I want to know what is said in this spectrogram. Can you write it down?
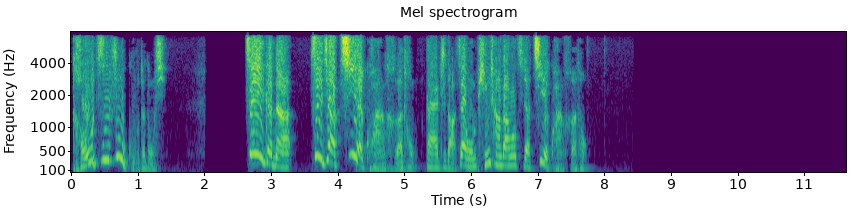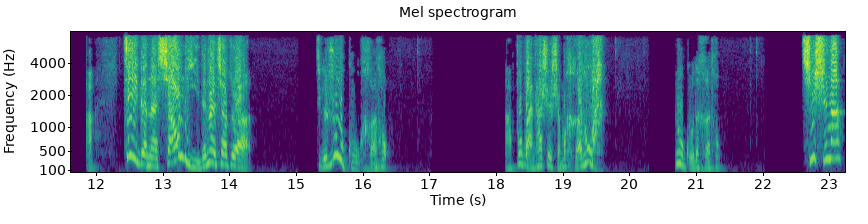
投资入股的东西。这个呢？这叫借款合同，大家知道，在我们平常当中，这叫借款合同啊。这个呢，小李的呢叫做这个入股合同啊，不管它是什么合同吧，入股的合同。其实呢，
